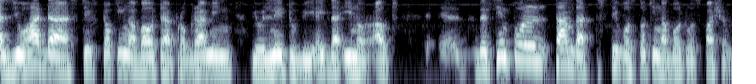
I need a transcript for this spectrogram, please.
as you had uh, Steve talking about programming, you will need to be either in or out. The simple term that Steve was talking about was passion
